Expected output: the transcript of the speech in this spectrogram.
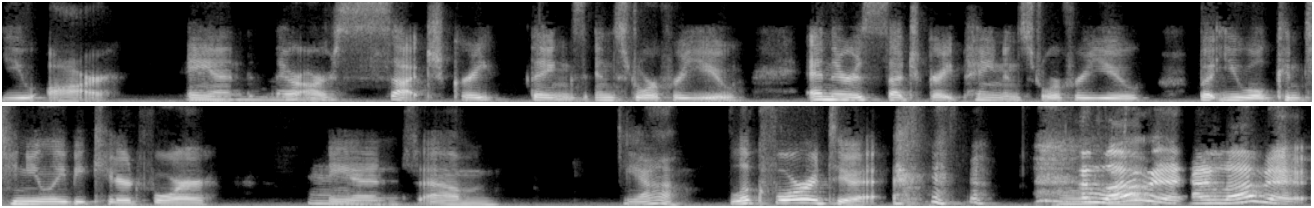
you are. And there are such great things in store for you. And there is such great pain in store for you, but you will continually be cared for. Mm. And um, yeah, look forward to it. I love it. I love it.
